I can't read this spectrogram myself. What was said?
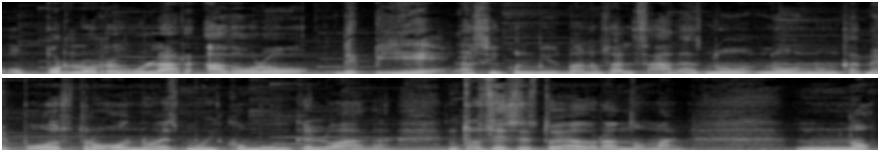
o, por lo regular adoro de pie, así con mis manos alzadas, no, no, nunca me postro o no es muy común que lo haga, entonces estoy adorando mal. No,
